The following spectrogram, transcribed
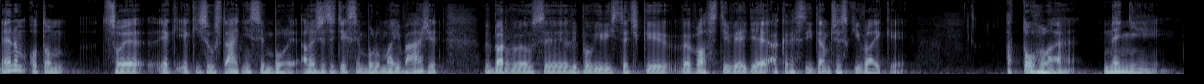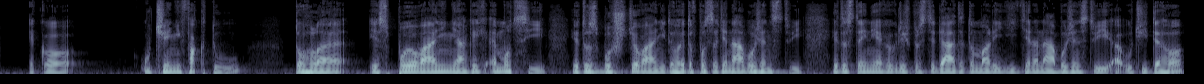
Nejenom o tom, co je, jak, jaký jsou státní symboly, ale že si těch symbolů mají vážit. Vybarvují si lipový lístečky ve vlastivědě a kreslí tam český vlajky. A tohle není jako učení faktů, tohle je spojování nějakých emocí, je to zbošťování toho, je to v podstatě náboženství. Je to stejné, jako když prostě dáte to malé dítě na náboženství a učíte ho,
